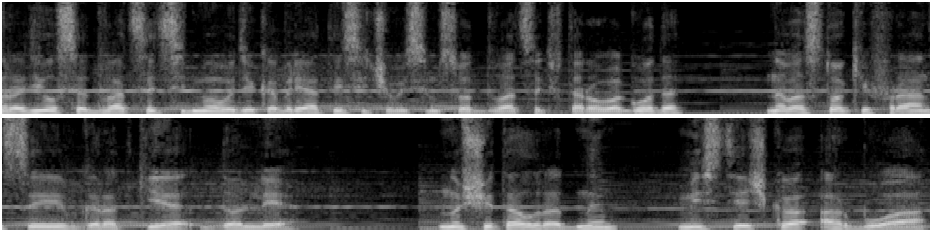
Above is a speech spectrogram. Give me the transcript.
Он родился 27 декабря 1822 года на востоке Франции в городке Доле, но считал родным местечко Арбуа,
